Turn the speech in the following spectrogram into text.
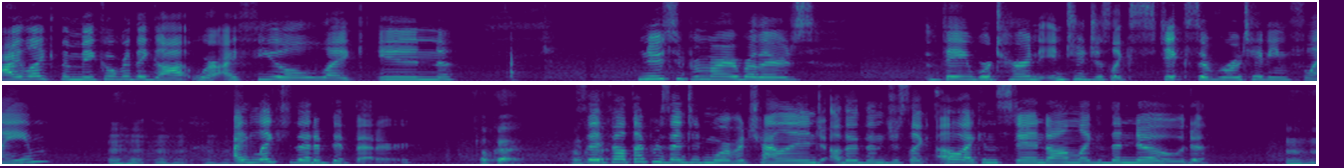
I like the makeover they got where I feel like in New Super Mario Brothers they were turned into just like sticks of rotating flame. Mm-hmm, mm-hmm, mm-hmm. I liked that a bit better. Okay. Because Okay. I felt that presented more of a challenge other than just like, oh, I can stand on like the node mm-hmm.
